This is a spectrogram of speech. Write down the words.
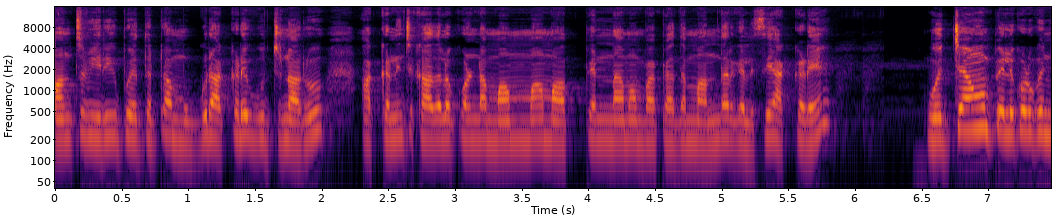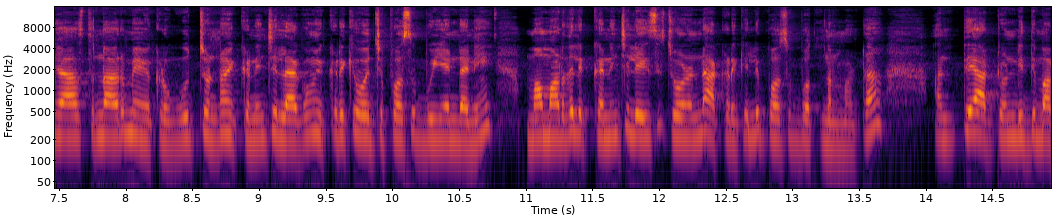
మంచం విరిగిపోయేటట్టు ఆ ముగ్గురు అక్కడే కూర్చున్నారు. అక్కడి నుంచి కదలకుండా మా అమ్మ మా పిన్న మా పెద్దమ్మ అందరు కలిసి అక్కడే వచ్చాము. పెళ్ళికొడుకుని చేస్తున్నారు. మేము ఇక్కడ కూర్చుంటాం. ఇక్కడి నుంచి లేకము ఇక్కడికి వచ్చి పసుపు బుయ్యండి అని మా మరదలు ఇక్కడి నుంచి లేచి చూడండి అక్కడికి వెళ్ళి పసుపు పోతుంది అనమాట అంతే అటుండిద్ది మా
